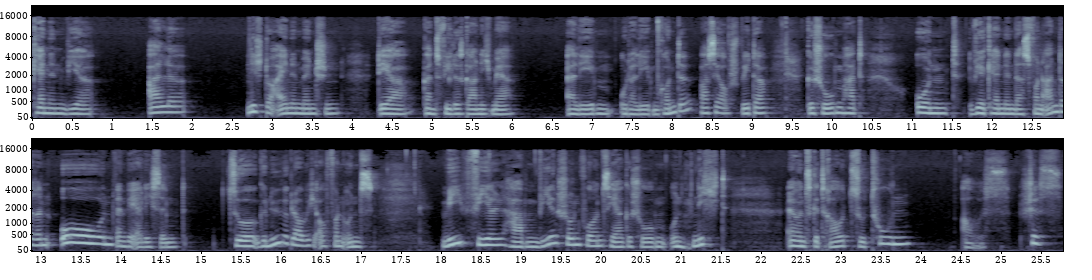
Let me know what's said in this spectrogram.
kennen wir alle nicht nur einen Menschen, der ganz vieles gar nicht mehr erleben oder leben konnte, was er auf später geschoben hat. Und wir kennen das von anderen. Und wenn wir ehrlich sind, zur Genüge, glaube ich, auch von uns. Wie viel haben wir schon vor uns hergeschoben und nicht äh, uns getraut zu tun, aus Schiss,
